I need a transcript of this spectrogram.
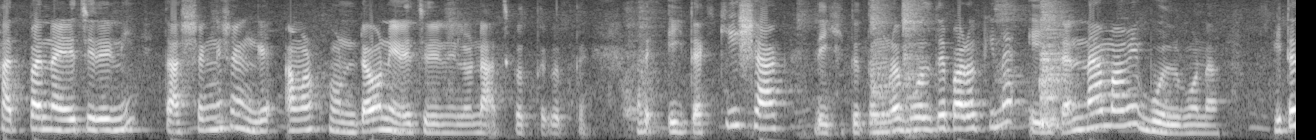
হাত পা নেড়ে চেড়ে নিই তার সঙ্গে সঙ্গে আমার ফোনটাও নেড়ে চেড়ে নিল নাচ করতে করতে। আর এইটা কি শাক? দেখি তো তোমরা বলতে পারো কি না? এইটার নাম আমি বলব না। এটা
